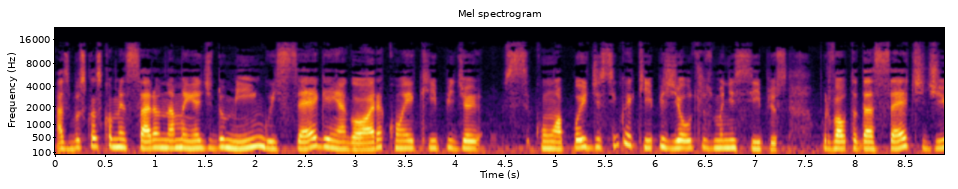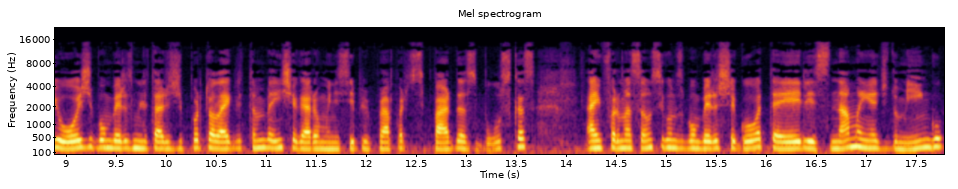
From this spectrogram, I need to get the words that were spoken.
As buscas começaram na manhã de domingo e seguem agora com a equipe de com o apoio de cinco equipes de outros municípios. Por volta das sete de hoje, bombeiros militares de Porto Alegre também chegaram ao município para participar das buscas. A informação, segundo os bombeiros, chegou até eles na manhã de domingo,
